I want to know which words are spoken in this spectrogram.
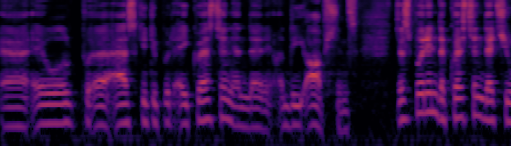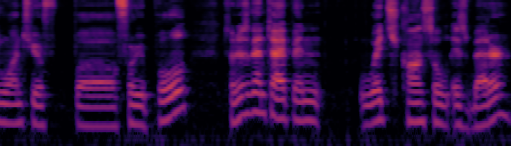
Uh, it will uh, ask you to put a question and then the options. Just put in the question that you want your uh, for your poll. So i'm just going to type in which console is better.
